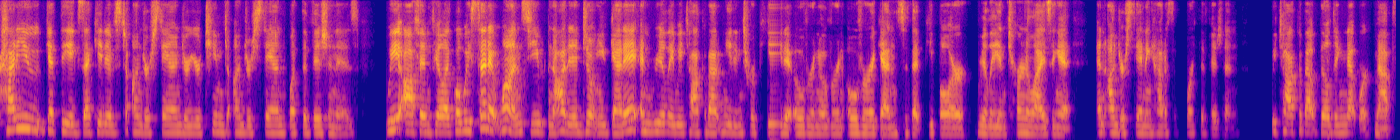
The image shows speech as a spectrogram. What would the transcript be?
How do you get the executives to understand or your team to understand what the vision is? We often feel like, well, we said it once, you nodded, don't you get it? And really, we talk about needing to repeat it over and over and over again so that people are really internalizing it and understanding how to support the vision. We talk about building network maps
